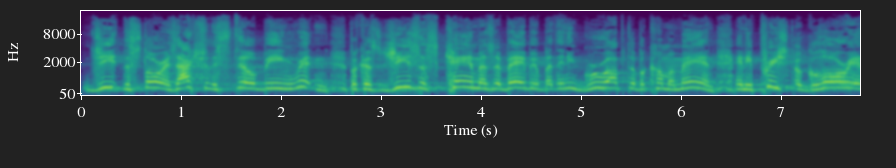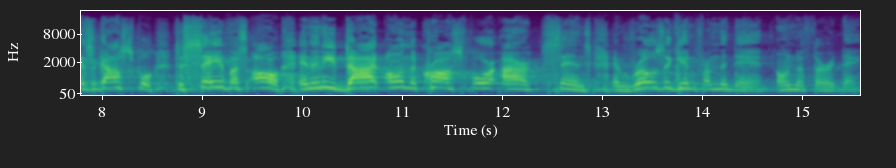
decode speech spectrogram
the story is actually still being written because Jesus came as a baby, but then he grew up to become a man and he preached a glorious gospel to save us all. And then he died on the cross for our sins and rose again from the dead on the third day.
